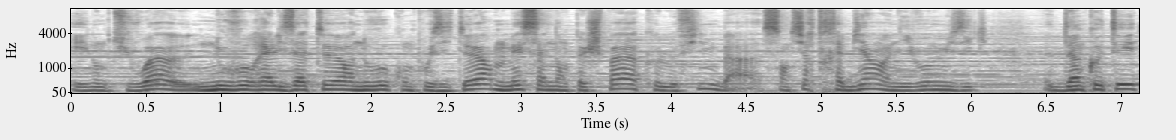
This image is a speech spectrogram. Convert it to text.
Et donc tu vois, nouveau réalisateur, nouveau compositeur, mais ça n'empêche pas que le film bah, s'en tire très bien au niveau musique. D'un côté,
